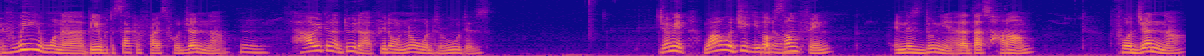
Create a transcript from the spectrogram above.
if we want to be able to sacrifice for Jannah, Mm. how are you going to do that if you don't know what the reward is? Do you know what I mean? Why would you give up something in this dunya that, that's haram for Jannah,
